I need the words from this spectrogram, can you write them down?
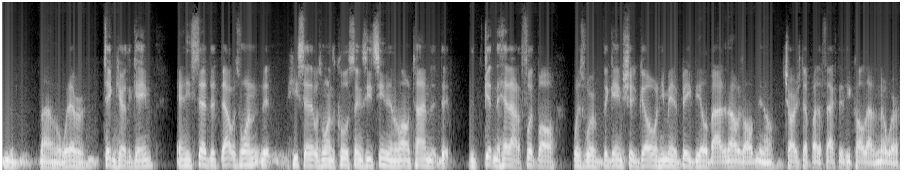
don't know, whatever, taking care of the game. And he said that that was one. That he said it was one of the coolest things he'd seen in a long time. That, that, that getting the head out of football was where the game should go, and he made a big deal about it. And I was all you know charged up by the fact that he called out of nowhere.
